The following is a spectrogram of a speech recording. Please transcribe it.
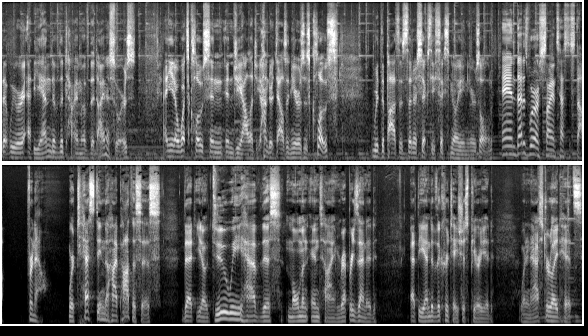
that we were at the end of the time of the dinosaurs. And you know, what's close in, in geology? 100,000 years is close with deposits that are 66 million years old. And that is where our science has to stop for now. We're testing the hypothesis that, you know, do we have this moment in time represented at the end of the Cretaceous period when an asteroid hits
